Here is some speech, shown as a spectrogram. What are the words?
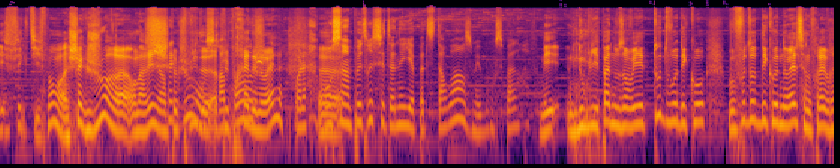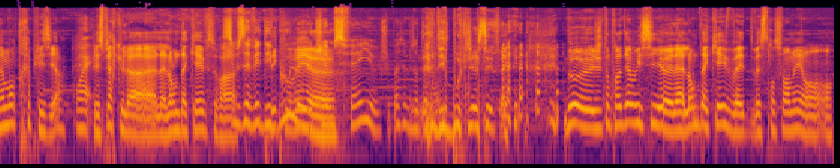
Effectivement, à chaque jour, euh, on arrive un peu plus, de, à plus près de. Noël. Voilà. Euh, Bon, c'est un peu triste cette année, il n'y a pas de Star Wars, mais bon, c'est pas grave. Mais n'oubliez pas de nous envoyer toutes vos décos, vos photos de déco de Noël, ça nous ferait vraiment très plaisir. Ouais. J'espère que la, la Lambda Cave sera Si vous avez des décoré, boules euh, James Fay, je sais pas si ça vous intéresse. des boules, pas. Donc, euh, j'étais en train de dire, oui, si la Lambda Cave va, être- va se transformer en,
